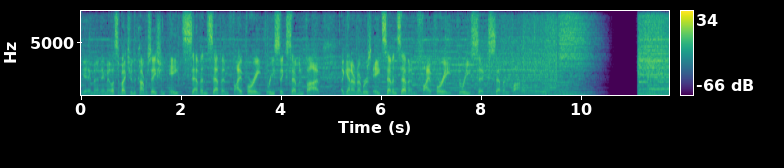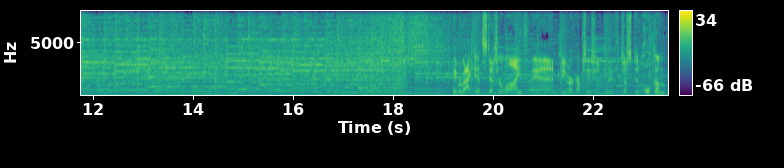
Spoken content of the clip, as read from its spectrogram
Yeah, amen, amen. Let's invite you to the conversation. 877 548 3675. Again, our number is 877 548 3675. Hey, we're back. Ed Stetzer live and continuing our conversation with Justin Holcomb,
